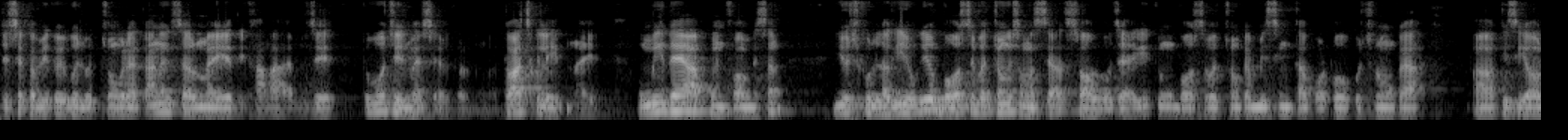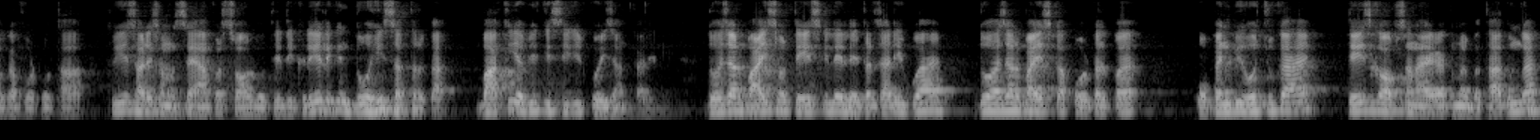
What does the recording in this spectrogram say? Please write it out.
जैसे कभी कभी कुछ बच्चों को रहता है ना सर, मैं ये दिखाना है मुझे तो वो चीज़ मैं शेयर कर दूँगा। तो आज के लिए इतना ही। उम्मीद है आपको इन्फॉर्मेशन यूजफुल लगी होगी और बहुत से बच्चों की समस्या सॉल्व हो जाएगी, क्योंकि बहुत से बच्चों का मिसिंग था फ़ोटो कुछ लोगों का आ, किसी और का फ़ोटो था। तो ये सारी समस्या यहाँ पर सॉल्व होती दिख रही है लेकिन दो ही सत्र का। बाकी अभी किसी की कोई जानकारी नहीं। 2022 और 23 के लिए लेटर जारी हुआ है। 2022 का पोर्टल पर ओपन भी हो चुका है। 23 का ऑप्शन आएगा तो मैं बता दूँगा।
